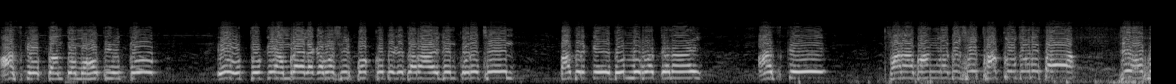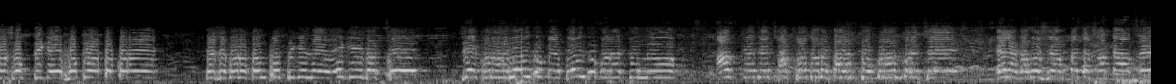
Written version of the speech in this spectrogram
আজকে অত্যন্ত মহতি উদ্যোগ। এই উদ্যোগে আমরা এলাকাবাসীর পক্ষ থেকে যারা আয়োজন করেছেন, তাদেরকে ধন্যবাদ জানাই। আজকে সারা বাংলাদেশে ছাত্র জনতা যে অপশক্তিকে প্রতিহত করে, দেশে গণতন্ত্রের দিকে যে এগিয়ে যাচ্ছে, যে কোনো অবৈধকে বৈধ করার জন্য আজকে যে ছাত্র জনতা উদ্যোগ গ্রহণ করেছে, এলাকাবাসী আপনাদের সাথে আছে,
